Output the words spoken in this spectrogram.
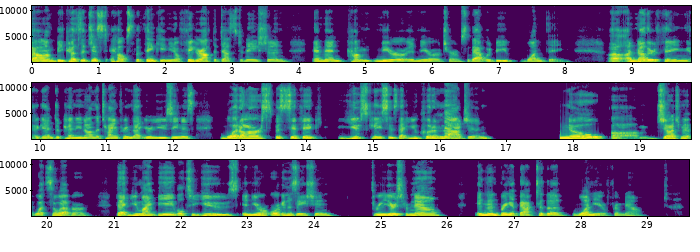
um, because it just helps the thinking you know figure out the destination and then come nearer and nearer term so that would be one thing uh, another thing again depending on the time frame that you're using is what are specific use cases that you could imagine no um, judgment whatsoever that you might be able to use in your organization three years from now and then bring it back to the one year from now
